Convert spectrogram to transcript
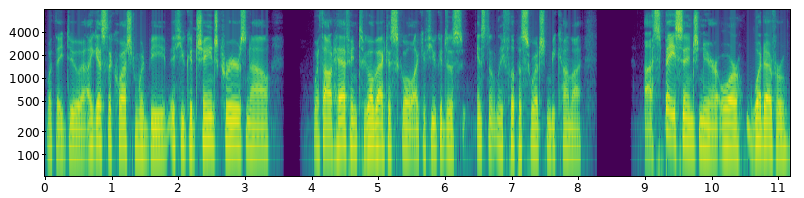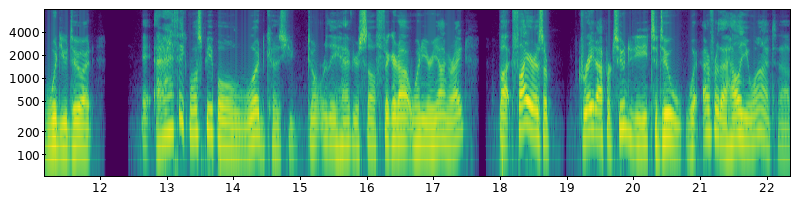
what they do? I guess the question would be if you could change careers now without having to go back to school, like if you could just instantly flip a switch and become a, a space engineer or whatever, would you do it? And I think most people would because you don't really have yourself figured out when you're young, right? But fire is a great opportunity to do whatever the hell you want. Uh,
